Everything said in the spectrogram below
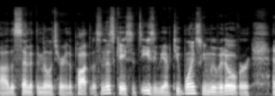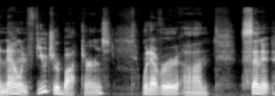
uh, the Senate, the military, the populace. In this case, it's easy. We have two points, we move it over, and now in future bot turns, whenever um, Senate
